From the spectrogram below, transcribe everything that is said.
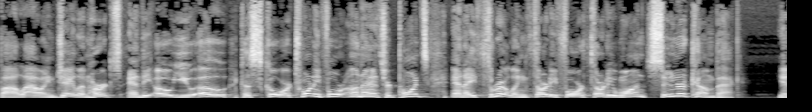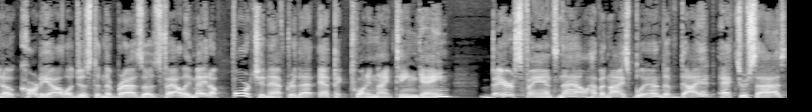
by allowing Jalen Hurts and the OUO to score 24 unanswered points and a thrilling 34-31 Sooner comeback. You know, cardiologists in the Brazos Valley made a fortune after that epic 2019 game. Bears fans now have a nice blend of diet, exercise,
